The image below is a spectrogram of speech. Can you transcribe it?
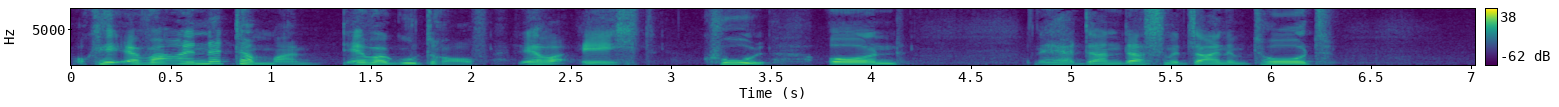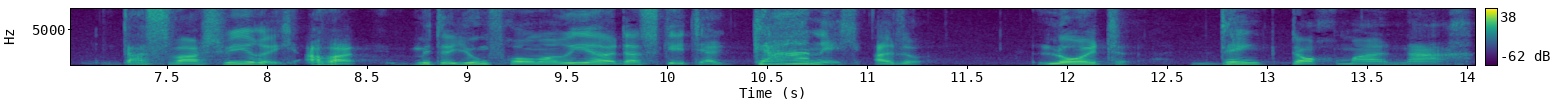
okay, er war ein netter Mann, der war gut drauf, der war echt cool. Und naja, dann das mit seinem Tod, das war schwierig, aber mit der Jungfrau Maria, das geht ja gar nicht, also Leute, denkt doch mal nach.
